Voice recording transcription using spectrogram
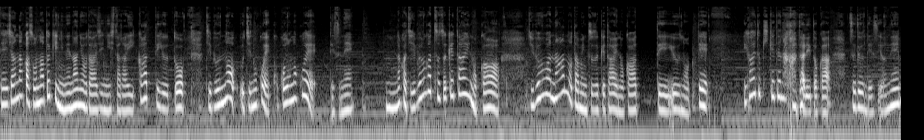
でじゃあなんかそんな時にね何を大事にしたらいいかっていうと自分の内の声心の声ですね。うん、なんか自分が続けたいのか自分は何のために続けたいのかっていうのって意外と聞けてなかったりとか するんですよね。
